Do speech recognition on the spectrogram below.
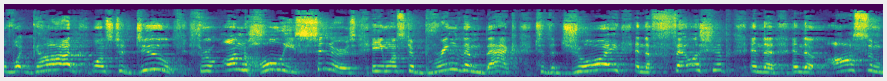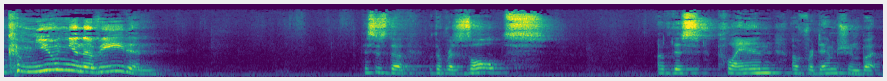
of what God wants to do through unholy sinners. And He wants to bring them back to the joy and the fellowship and the, and the awesome communion of Eden. This is the, the results of this plan of redemption. But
